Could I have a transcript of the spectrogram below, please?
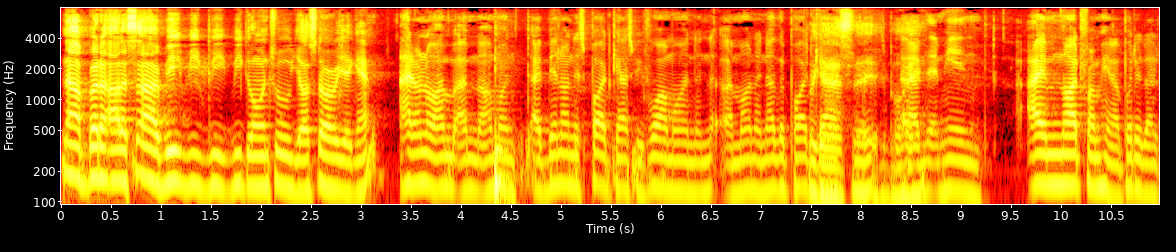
Now, brother Al Assad, we, we, we, we going through your story again. I don't know. I'm, I'm, I'm on. I've been on this podcast before. I'm on. An, I'm on another podcast. say, boy. I, I mean, I'm not from here. Put it out.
